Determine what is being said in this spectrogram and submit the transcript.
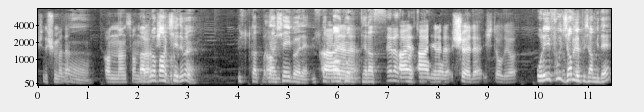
Hiç düşünmeden. Ha. Ondan sonra Bak bura işte bahçe burası- değil mi? Üst kat ba- yani şey böyle üst kat Aynen balkon teras. Teras Aynen, parçası. aynen öyle. Şöyle işte oluyor. Orayı full cam Buraya- yapacağım bir de.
